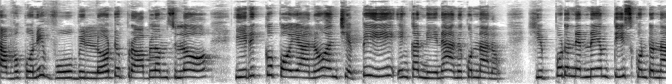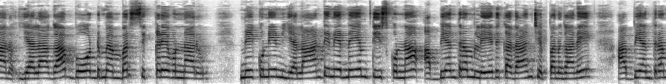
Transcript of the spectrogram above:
తవ్వుకొని ఊబిల్లోటు ప్రాబ్లమ్స్లో ఇరుక్కుపోయాను అని చెప్పి ఇంకా నేనే అనుకున్నాను. ఇప్పుడు నిర్ణయం తీసుకుంటున్నాను. ఎలాగా బోర్డు మెంబర్స్ ఇక్కడే ఉన్నారు. మీకు నేను ఎలాంటి నిర్ణయం తీసుకున్నా అభ్యంతరం లేదు కదా అని చెప్పాను కానీ అభ్యంతరం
